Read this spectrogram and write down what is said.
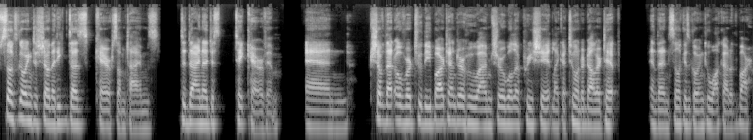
Silk's going to show that he does care sometimes. To Dinah, just take care of him. And shove that over to the bartender, who I'm sure will appreciate like a $200 tip. And then Silk is going to walk out of the bar.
